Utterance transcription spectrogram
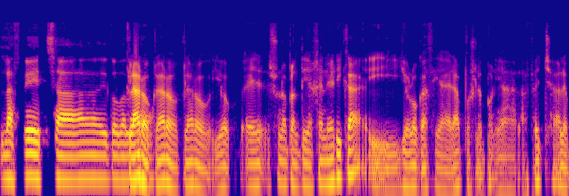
la fecha y todo. Claro, la... claro, claro. Yo, eh, es una plantilla genérica y yo lo que hacía era, pues le ponía la fecha. Le...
